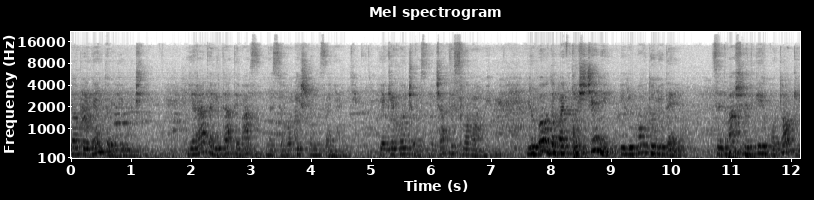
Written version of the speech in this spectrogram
Добрий день, дорогі учні! Я рада вітати вас на сьогоднішньому занятті, яке хочу розпочати словами. Любов до батьківщини і любов до людей це два швидких потоки,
